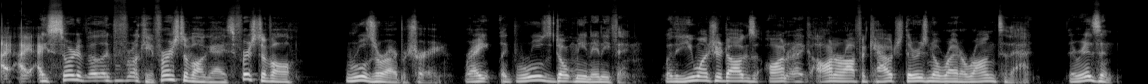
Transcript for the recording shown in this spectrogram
I, I, I sort of like, okay, first of all, guys, first of all, rules are arbitrary, right? Like rules don't mean anything. Whether you want your dogs on like on or off a couch, there is no right or wrong to that. There isn't.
